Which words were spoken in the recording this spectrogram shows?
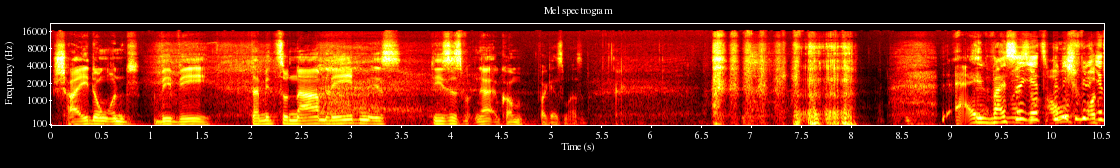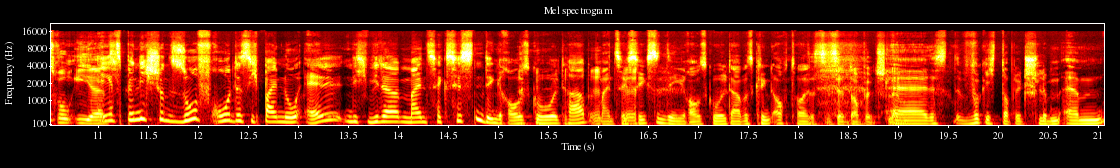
Scheidung und WW, damit so nah am Leben ist? Dieses, na komm, vergessen wir's. Ey, weißt du, Immer so jetzt bin, ich schon wieder, jetzt, jetzt bin ich schon so froh, dass ich bei Noel nicht wieder mein Sexisten-Ding rausgeholt habe. mein Sexisten-Ding rausgeholt habe. Das klingt auch toll. Das ist ja doppelt schlimm. Äh, das ist wirklich doppelt schlimm. Ähm,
